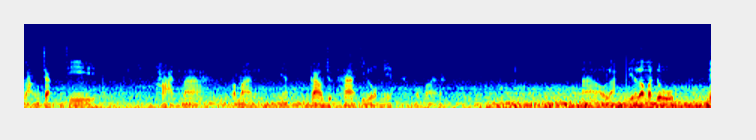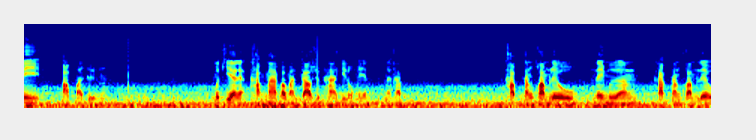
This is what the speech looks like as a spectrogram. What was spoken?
หลังจากที่ผ่านมาประมาณเนี่ย 9.5 กิโลเมตรนะผมว่านะ เอาละเดี๋ยวเรามาดู นี่ปรับมาถึง เมื่อกี้เนี่ยขับมาประมาณ 9.5 กิโลเมตรนะครับ ขับทั้งความเร็วในเมือง ขับทั้งความเร็ว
